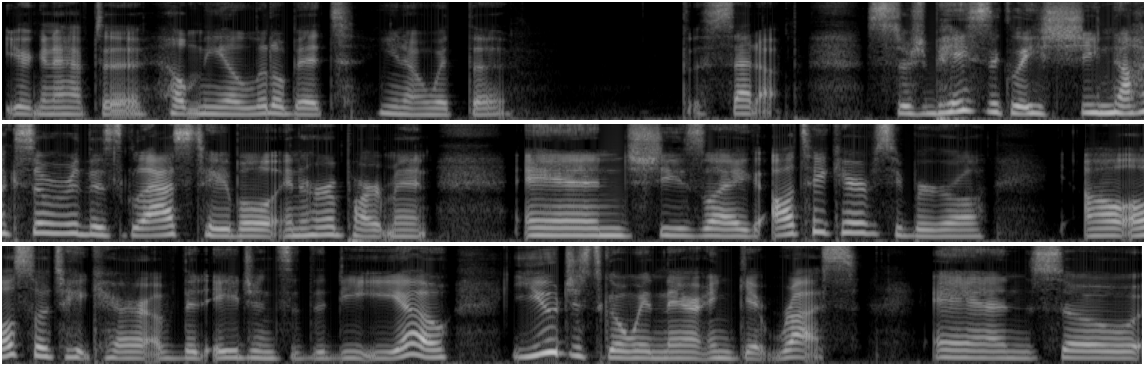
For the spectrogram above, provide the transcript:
You're gonna have to help me a little bit, you know, with the the setup. So basically, she knocks over this glass table in her apartment and she's like, I'll take care of Supergirl. I'll also take care of the agents at the DEO. You just go in there and get Russ. And so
